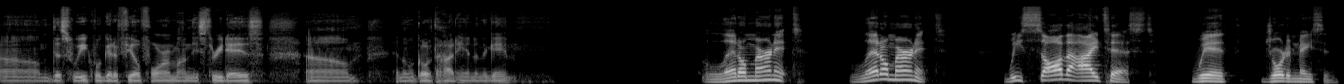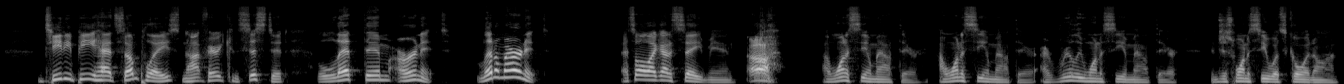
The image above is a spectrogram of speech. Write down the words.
Um, this week, we'll get a feel for them on these three days, um, and then we'll go with the hot hand in the game. Let them earn it. Let them earn it. We saw the eye test with Jordan Mason. TDP had some plays, not very consistent. Let them earn it. Let them earn it. That's all I got to say, man. I want to see him out there. I want to see him out there. I really want to see him out there and just want to see what's going on.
